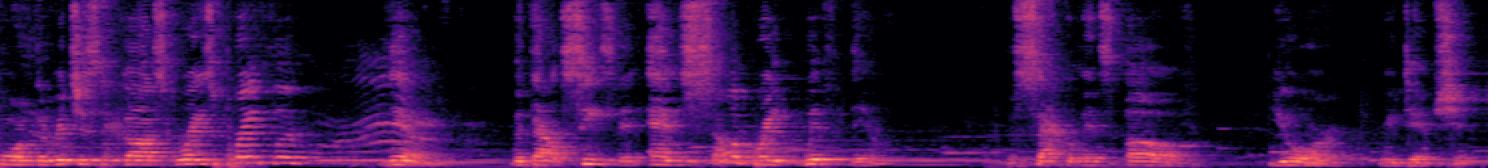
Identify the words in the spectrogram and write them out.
form the riches of God's grace. Pray for them without ceasing and celebrate with them the sacraments of your redemption.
